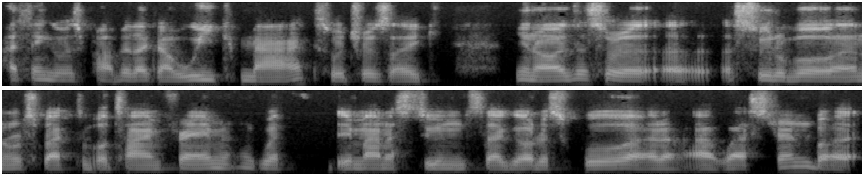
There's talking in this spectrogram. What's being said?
I think it was probably like a week max, which was like, you know, just sort of a, a suitable and respectable time frame with the amount of students that go to school at, at Western. But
